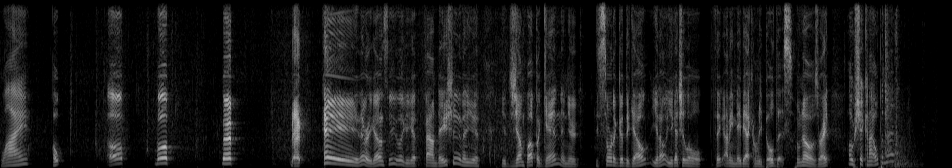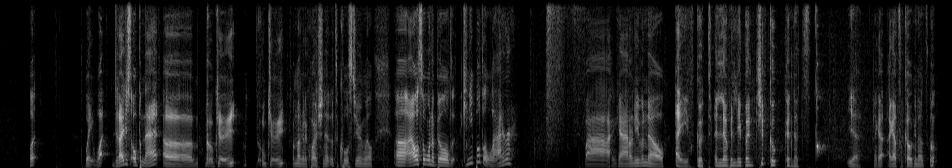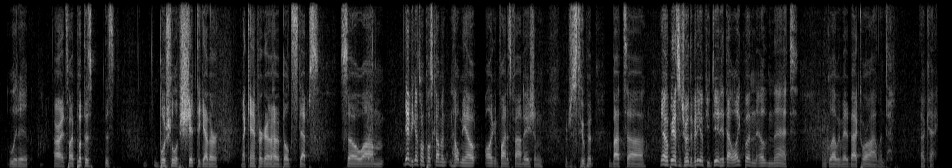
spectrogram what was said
Why? Oh. Oh. Boop. Boop. Boop. Hey, there we go. See, look, you got foundation, and then you you jump up again, and you're, you're sort of good to go. You know, you got your little thing. I mean, maybe I can rebuild this. Who knows, right? Oh shit, can I open that? What? Wait, what? Did I just open that? Um, okay. Okay. I'm not going to question it. That's a cool steering wheel. Uh, I also want to build... Can you build a ladder? Fuck, I don't even know. I've got a lovely bunch of coconuts. Yeah, I got I got some coconuts. What up? All right, so I put this this bushel of shit together, and I can't figure out how to build steps. So um, yeah, if you guys want to post a comment and help me out, all I can find is foundation, which is stupid. But uh, yeah, I hope you guys enjoyed the video. If you did, hit that like button. Other than that, I'm glad we made it back to our island. Okay.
